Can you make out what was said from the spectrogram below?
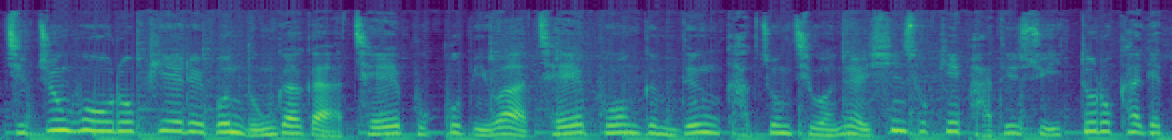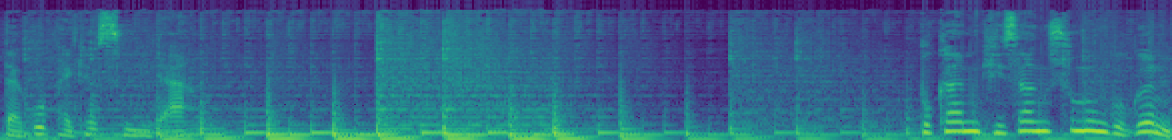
집중호우로 피해를 본 농가가 재해복구비와 재해보험금 등 각종 지원을 신속히 받을 수 있도록 하겠다고 밝혔습니다. 북한 기상수문국은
